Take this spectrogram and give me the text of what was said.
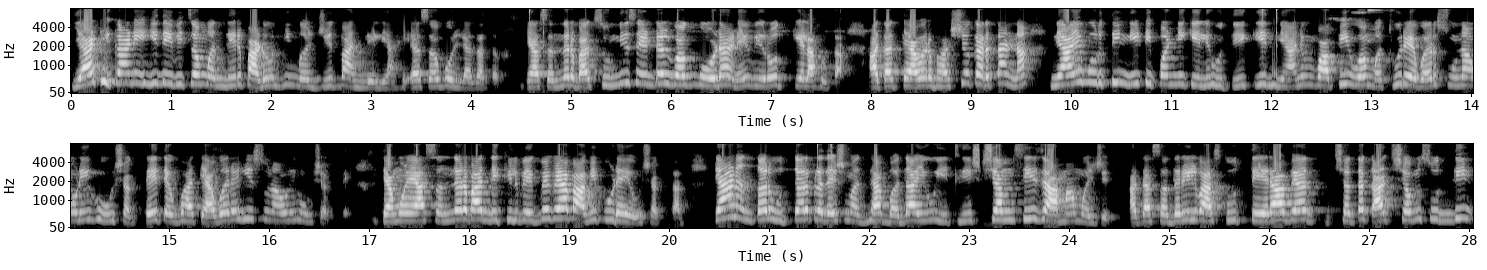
या ठिकाणी ही देवीचं मंदिर पाडून ही मस्जिद बांधलेली आहे असं बोललं जातं. या संदर्भात सुन्नी सेंट्रल वक्फ बोर्डाने विरोध केला होता. आता त्यावर भाष्य करताना न्यायमूर्तींनी टिप्पणी केली होती की ज्ञानवापी व मथुरेवर सुनावणी होऊ शकते तेव्हा त्यावरही सुनावणी होऊ शकते. त्यामुळे या संदर्भात देखील वेगवेगळ्या बाबी पुढे येऊ शकतात. त्यानंतर उत्तर प्रदेश मधल्या बदायू इथली शमसी जामा मस्जिद. आता सदरील वास्तू तेराव्या शतकात शमसुद्दीन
